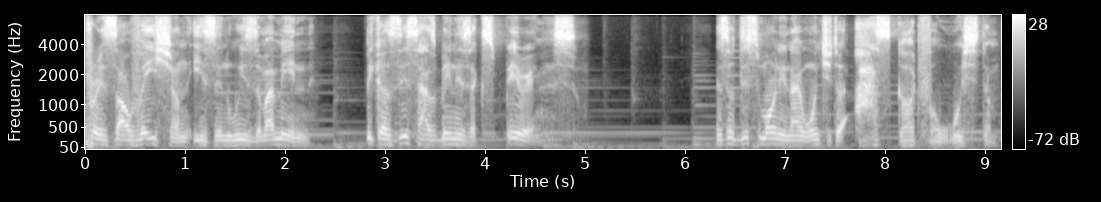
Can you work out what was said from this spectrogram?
preservation is in wisdom. I mean because this has been his experience and so this morning, I want you to ask God for wisdom.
